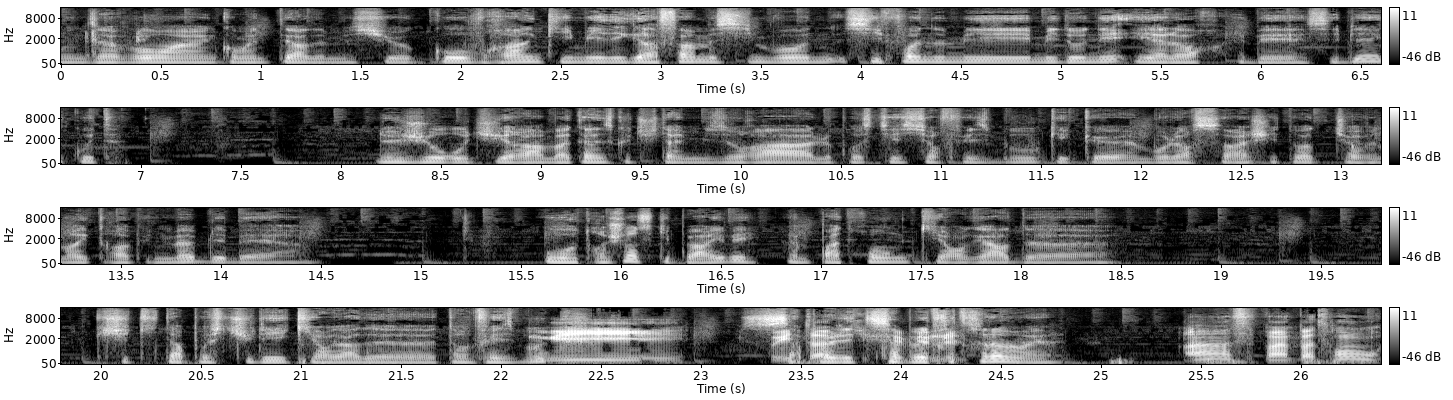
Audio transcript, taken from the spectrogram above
nous avons un commentaire de monsieur Gauvran qui met les GAFAM siphonnent, mes, mes données et alors? Eh bien, c'est bien, écoute. Le jour où tu iras en vacances, que tu t'amuseras à le poster sur Facebook et qu'un voleur sera chez toi, que tu reviendras et que tu n'auras plus de meubles, ben. euh, Ou autre chose qui peut arriver. Un patron qui regarde. Chez qui t'a postulé, qui regarde euh, ton Facebook. Oui, ça oui, peut t'as- tu ça peut être très long, ouais. Ah, c'est pas un patron,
